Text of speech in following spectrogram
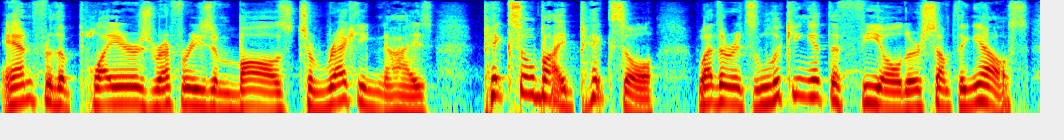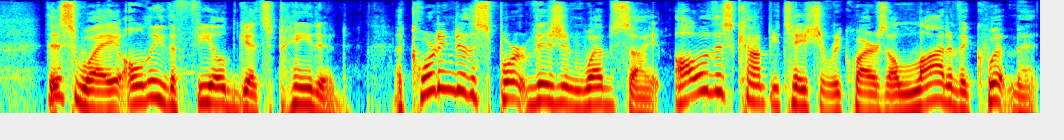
and for the players, referees, and balls to recognize pixel by pixel whether it's looking at the field or something else. This way, only the field gets painted. According to the Sportvision website, all of this computation requires a lot of equipment.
